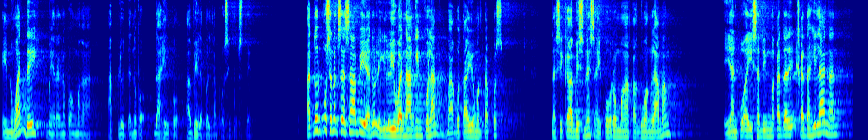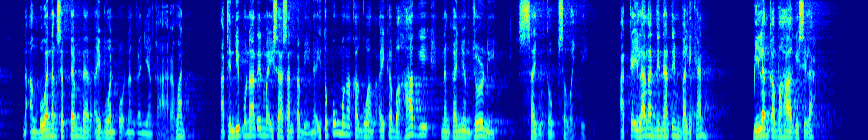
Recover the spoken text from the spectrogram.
in one day, mayroon na pong mga upload ano po dahil po available na po si Postem. At doon po sa nagsasabi, ano, liwanagin ko lang bago tayo magtapos, na si ka-business ay puro mga kagwang lamang. Iyan po ay isa ding makadahilanan na ang buwan ng September ay buwan po ng kanyang kaarawan. At hindi po natin maisasantabi na ito pong mga kagwang ay kabahagi ng kanyang journey sa YouTube, sa YT. At kailangan din natin balikan bilang kabahagi sila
